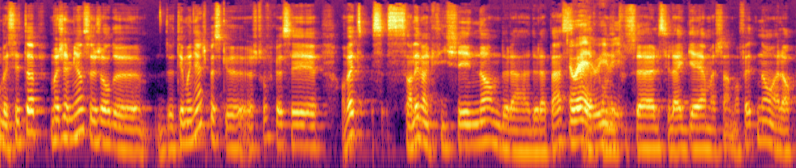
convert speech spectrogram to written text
ben c'est top. Moi, j'aime bien ce genre de, de témoignage parce que je trouve que c'est. En fait, ça enlève un cliché énorme de la, de la passe. Ouais, oui, qu'on est tout seul, c'est la guerre, machin. Mais en fait, non. Alors,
